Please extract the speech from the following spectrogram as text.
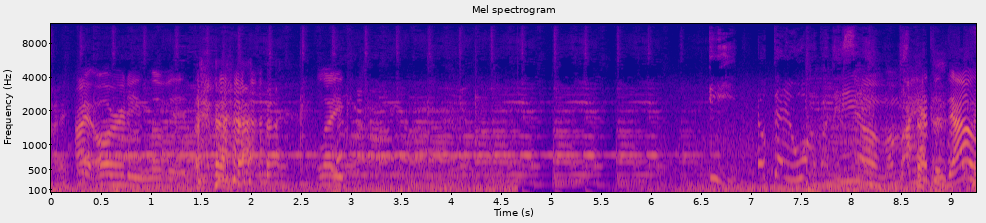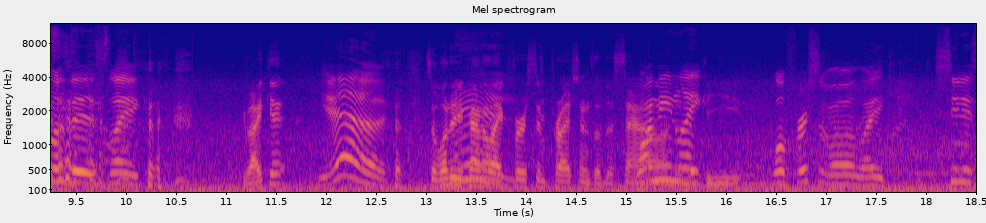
Right? I already love it. like. Damn, I'm, I had to download this. Like. You like it? Yeah. so what Man. are your kind of like first impressions of the sound? Well, I mean, like, well, first of all, like, as soon as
